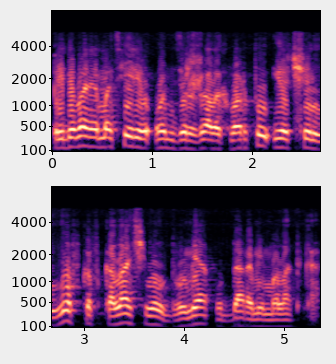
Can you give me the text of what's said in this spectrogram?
Прибивая материю, он держал их во рту и очень ловко вколачивал двумя ударами молотка.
